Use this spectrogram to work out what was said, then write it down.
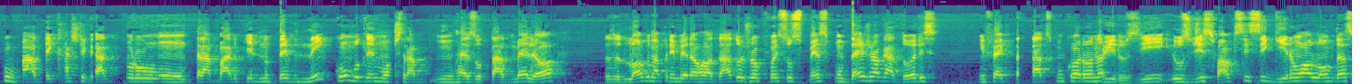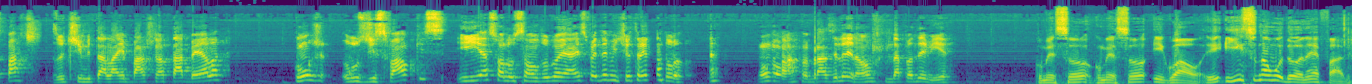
culpado e castigado por um trabalho que ele não teve nem como demonstrar um resultado melhor. Logo na primeira rodada, o jogo foi suspenso com 10 jogadores infectados com coronavírus. E os desfalques se seguiram ao longo das partidas. O time está lá embaixo na tabela com os desfalques e a solução do Goiás foi demitir o treinador. Né? Vamos lá, foi brasileirão da pandemia. Começou, começou igual. E, e isso não mudou, né, Fábio?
